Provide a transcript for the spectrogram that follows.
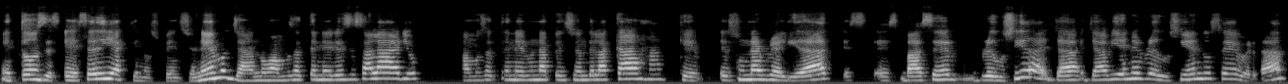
Entonces, ese día que nos pensionemos, ya no vamos a tener ese salario, vamos a tener una pensión de la caja, que es una realidad, va a ser reducida, ya, ya viene reduciéndose, ¿verdad?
